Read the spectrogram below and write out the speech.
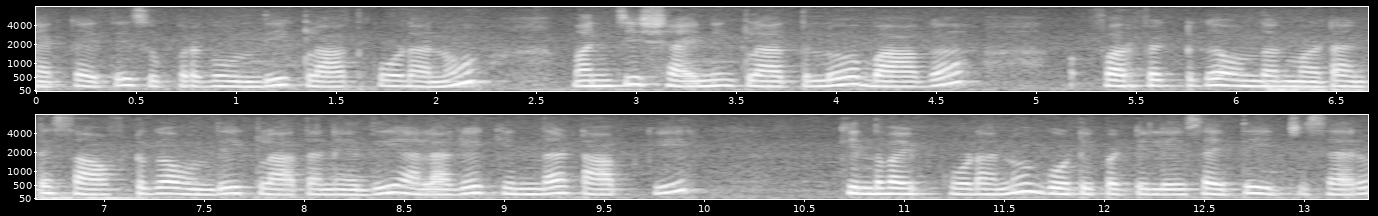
నెక్ అయితే సూపర్గా ఉంది. క్లాత్ కూడాను మంచి షైనింగ్ క్లాత్లో బాగా పర్ఫెక్ట్గా ఉందన్నమాట. అంటే సాఫ్ట్గా ఉంది క్లాత్ అనేది. అలాగే కింద టాప్కి కింద వైపు కూడాను గోటి పట్టి లేస్ అయితే ఇచ్చేసారు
